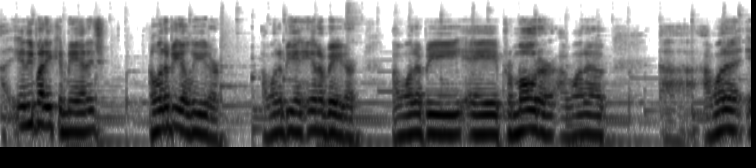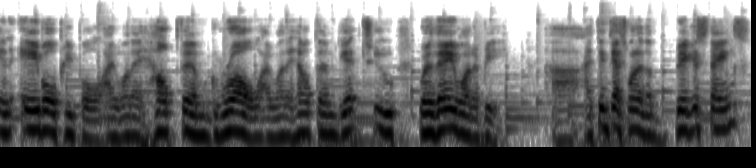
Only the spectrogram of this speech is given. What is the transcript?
Uh, anybody can manage. I want to be a leader. I want to be an innovator. I want to be a promoter. I want to uh, I want to enable people. I want to help them grow. I want to help them get to where they want to be. Uh, I think that's one of the biggest things.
